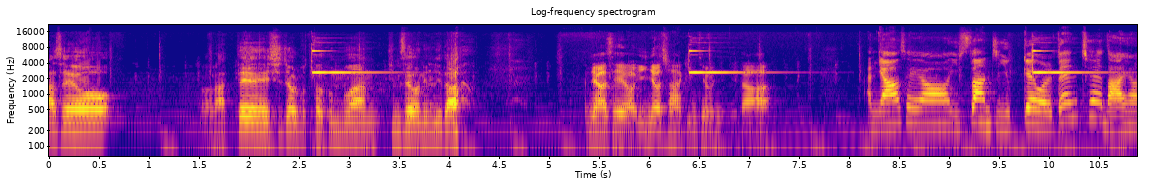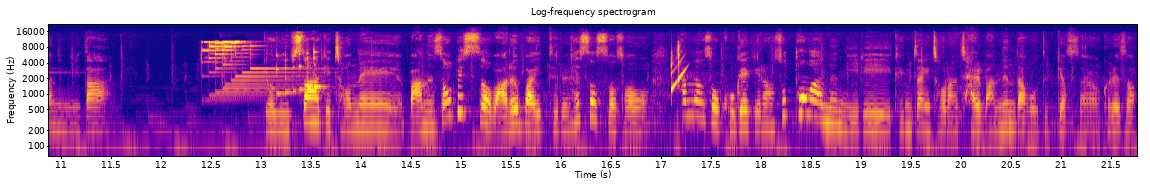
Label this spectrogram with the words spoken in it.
안녕하세요. 어, 라떼 시절부터 근무한 김세원입니다. 안녕하세요. 이녀차 김태훈입니다. 안녕하세요. 입사한 지 6개월 된 최나현입니다. 여기 입사하기 전에 많은 서비스업 아르바이트를 했었어서 하면서 고객이랑 소통하는 일이 굉장히 저랑 잘 맞는다고 느꼈어요. 그래서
